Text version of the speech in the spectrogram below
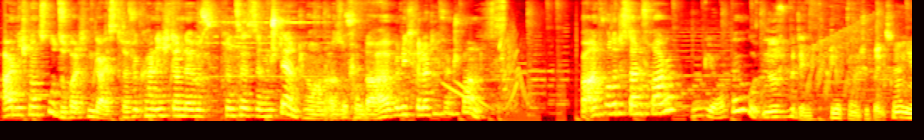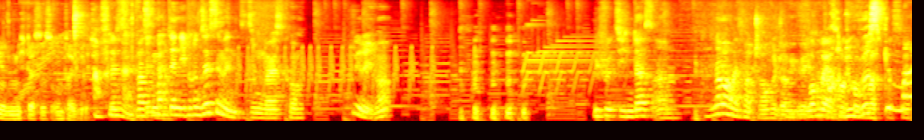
Eigentlich ganz gut. Sobald ich einen Geist treffe, kann ich dann der Prinzessin einen Stern klauen. Also von daher bin ich relativ entspannt. Beantwortet es deine Frage? Ja. Ja, gut. Nur so bedingt. Glückwunsch übrigens, ne? Hier, nicht, dass es untergeht. Ach, Das, was macht denn die Prinzessin, wenn sie zum Geist kommt? Schwierig, wa? Wie fühlt sich denn das an? Na, machen wir jetzt mal Chocolate Jockey. würde ich Wollen wir erst mal Du gucken, wirst was gemein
